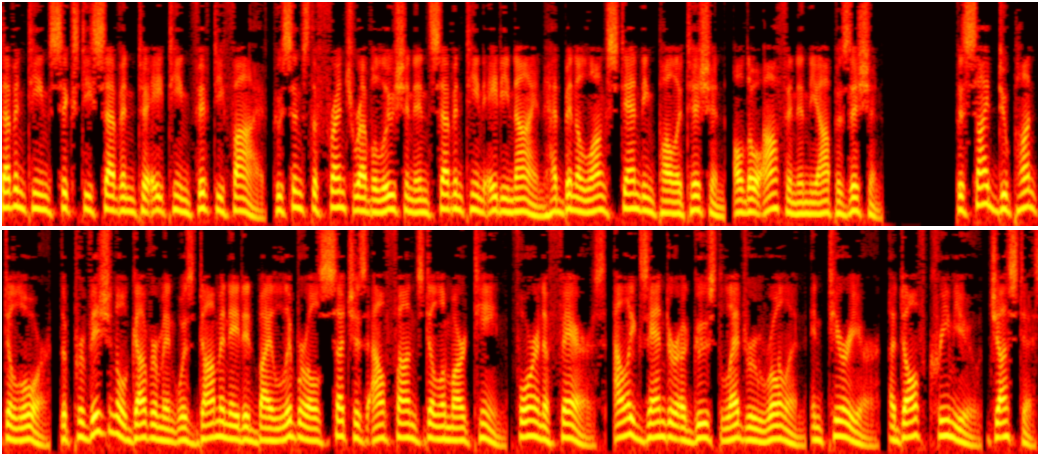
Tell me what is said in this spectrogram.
(1767–1855), who since the French Revolution in 1789 had been a long-standing politician, although often in the opposition. Beside Dupont de l'Eure, the provisional government was dominated by liberals such as Alphonse de Lamartine Foreign Affairs, Alexandre Auguste Ledru Rollin Interior, Adolphe Crémieux Justice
